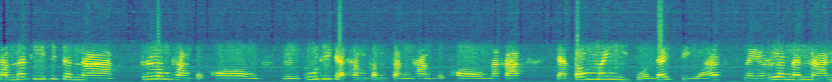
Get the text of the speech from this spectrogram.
ทำหน้าที่พิจารณา เรื่องทางปกครอง หรือผู้ที่จะทำคำสั่งทางปกครองนะคะ จะต้องไม่มีส่วนได้เสียในเรื่องนั้น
